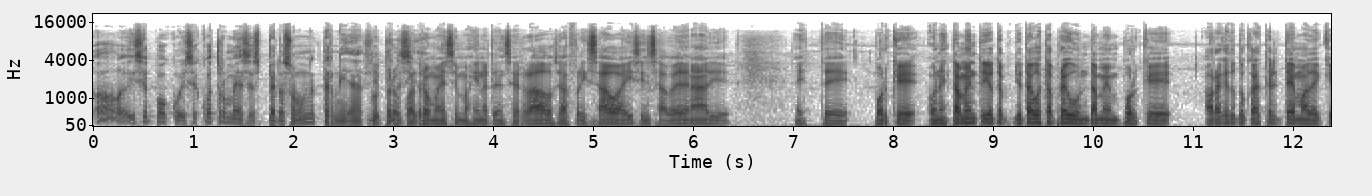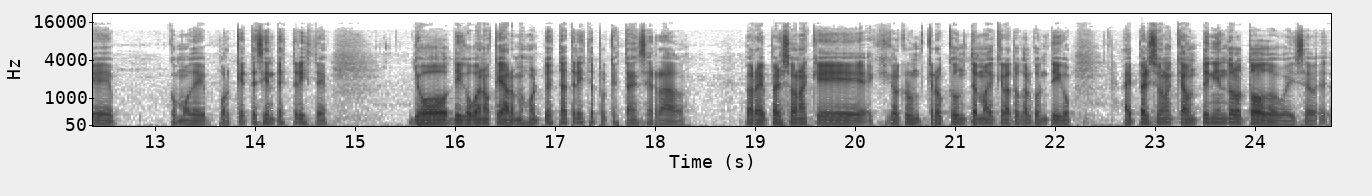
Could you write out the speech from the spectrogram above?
Oh, hice poco, hice cuatro meses, pero son una eternidad. Sí, no pero cuatro idea. meses, imagínate, encerrado, o sea, frisado ahí sin saber de nadie. Este, porque honestamente yo te, yo te hago esta pregunta, men, porque ahora que tú tocaste el tema de que, como de por qué te sientes triste, yo digo, bueno, que a lo mejor tú estás triste porque estás encerrado. Pero hay personas que, que creo que un, creo que un tema que quiero tocar contigo, hay personas que aún teniéndolo todo, güey, se,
